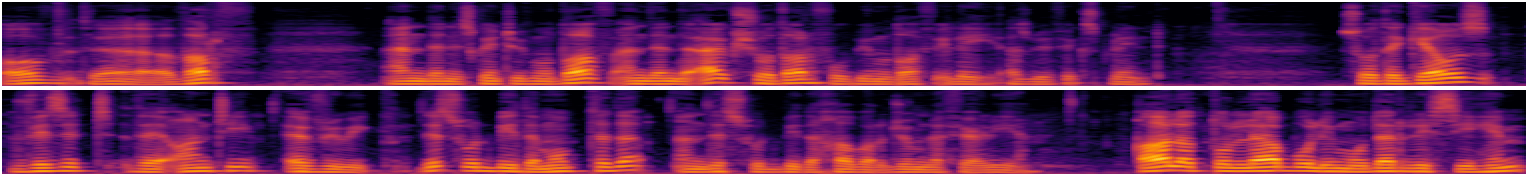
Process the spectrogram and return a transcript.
of the ظرف and then it's going to be مضاف and then the actual ظرف will be مضاف إليه as we've explained So the girls visit their auntie every week. This would be the mubtada and this would be the khabar جملة فعلية. قال الطلاب لمدرسهم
